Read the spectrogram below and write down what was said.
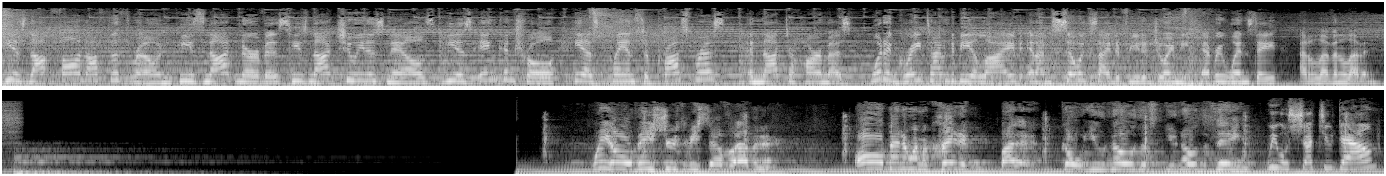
He has not fallen off the throne. He's not nervous. He's not chewing his nails. He is in control. He has plans to prosper us and not to harm us. What a great time to be alive. And I'm so excited for you to join me every Wednesday at 1111. We hold these truths to be self-evident. All men and women created by go. You know the you know the thing. We will shut you down.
